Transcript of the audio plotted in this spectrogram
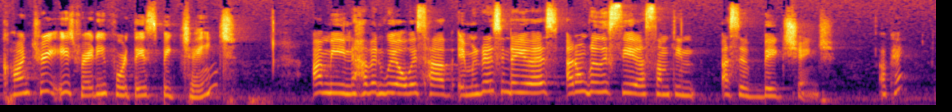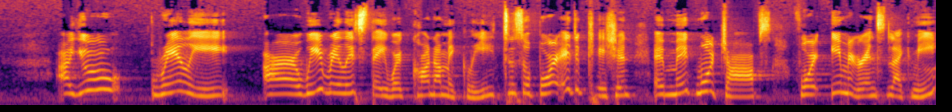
country is ready for this big change? I mean, haven't we always have immigrants in the U.S.? I don't really see it as something as a big change. Okay. Are you really, are we really stable economically to support education and make more jobs for immigrants like me?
